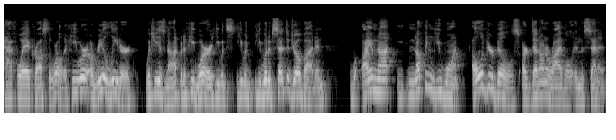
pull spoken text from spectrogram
halfway across the world. If he were a real leader, which he is not, but if he were, he would he would he would have said to Joe Biden, "I am not nothing you want. All of your bills are dead on arrival in the Senate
